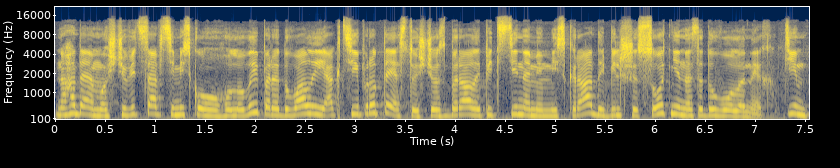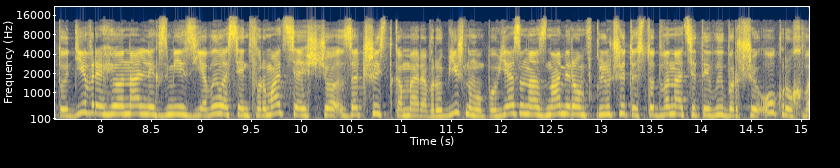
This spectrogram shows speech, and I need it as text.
Нагадаємо, що відставці міського голови передували і акції протесту, що збирали під стінами міськради більше сотні незадоволених. Втім, тоді в регіональних змі з'явилася інформація, що зачистка мера в Рубіжному пов'язана з наміром включити 112-й виборчий округ в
